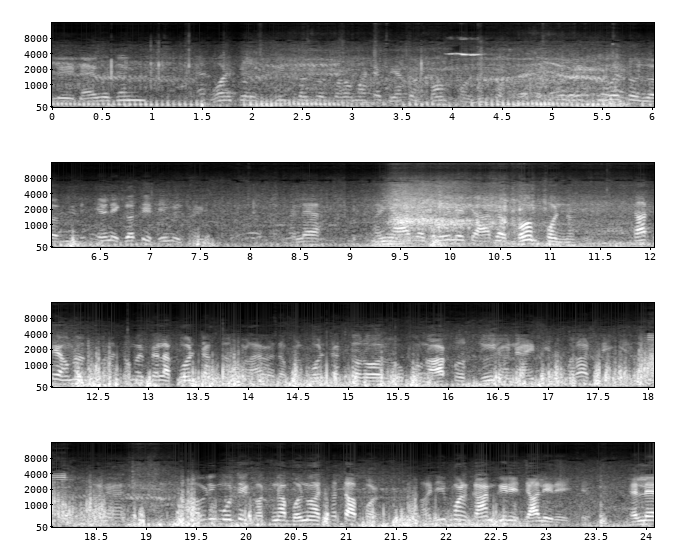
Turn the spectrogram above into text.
એટલે ડાયવર્ઝન હોય કે સ્પીડ કંટ્રોલ કરવા માટે બે ત્રણ પંપ પણ હોય તો એની ગતિ ધીમી થઈ એટલે અહીંયા આગળ જોઈ લે કે આગળ પંપ પણ નથી. સાથે હમણાં થોડા સમય પહેલાં કોન્ટ્રાક્ટર પણ આવ્યા હતા, પણ કોન્ટ્રાક્ટરો લોકોનો આક્રોશ જોઈ અને અહીંથી ફરાર થઈ ગયા. અને આવડી મોટી ઘટના બનવા છતાં પણ હજી પણ કામગીરી ચાલી રહી છે. એટલે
